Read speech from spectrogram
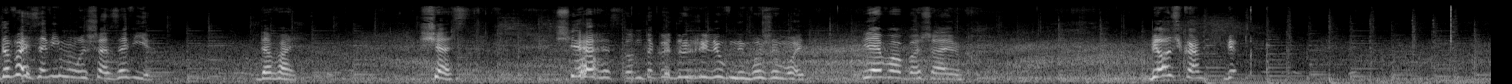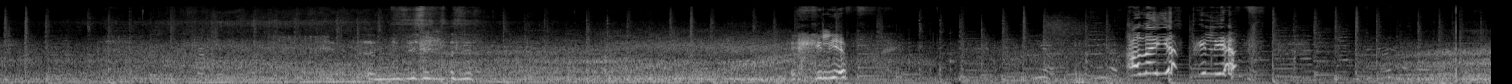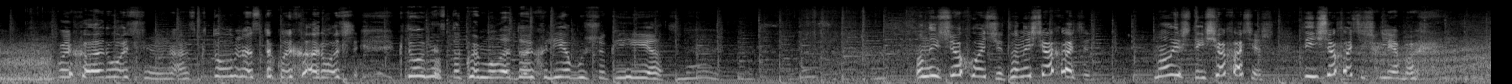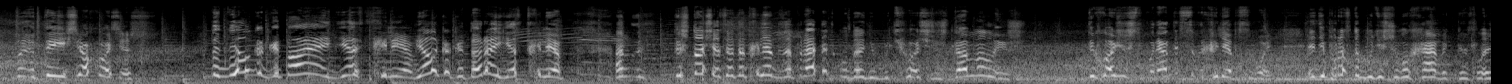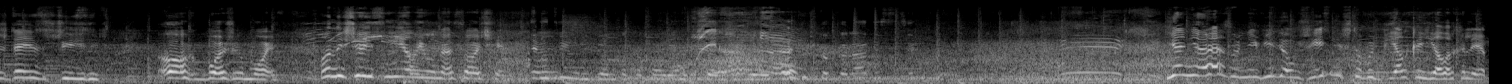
Давай, зови малыша, зови. Давай. Сейчас. Сейчас. Он такой дружелюбный, боже мой. Я его обожаю. Белочка. Бе- Хлеб. Какой хороший у нас. Кто у нас такой хороший? Кто у нас такой молодой хлебушек ест? Он еще хочет, он еще хочет. Малыш, ты еще хочешь? Ты еще хочешь хлеба? Ты, ты еще хочешь? Это белка, которая ест хлеб. Белка, которая ест хлеб. А ты что, сейчас этот хлеб запрятать куда-нибудь хочешь, да, малыш? Ты хочешь спрятать свой хлеб свой? Или просто будешь его хавать, наслаждаясь жизнью? Ох, боже мой. Он еще и смелый у нас очень. Смотри, у ребенка какая реакция. Радости. Я ни разу не видел в жизни, чтобы белка ела хлеб.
